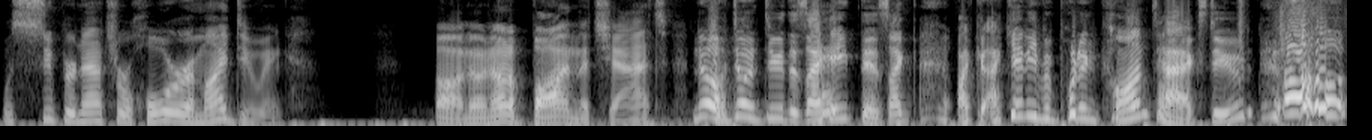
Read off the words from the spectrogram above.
What supernatural horror am I doing? Oh, no, not a bot in the chat. No, don't do this. I hate this. I, I, I can't even put in contacts, dude. Oh!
